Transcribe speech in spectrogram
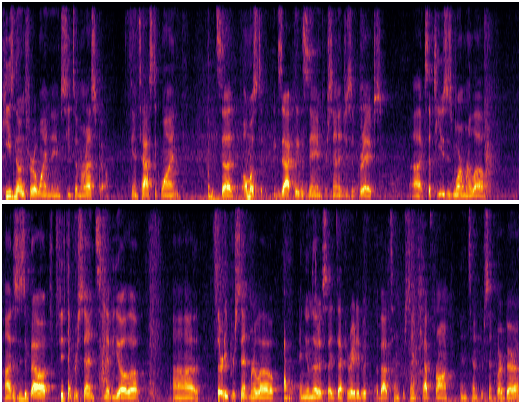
he's known for a wine named Sito Moresco. Fantastic wine. It's uh, almost exactly the same percentages of grapes, uh, except he uses more Merlot. Uh, this is about 50% Nebbiolo, uh, 30% Merlot, and you'll notice I decorated with about 10% Cab Franc and 10% Barbera,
